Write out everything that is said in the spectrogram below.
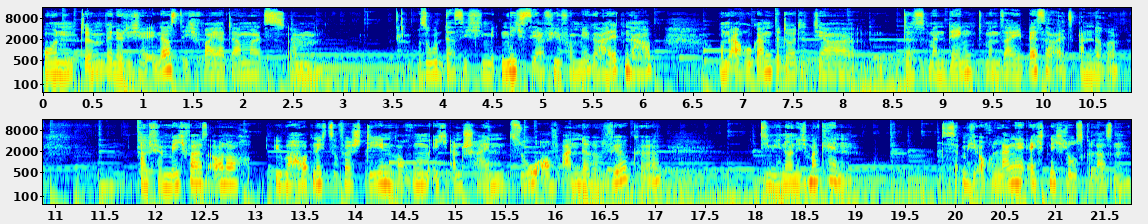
Und ähm, wenn du dich erinnerst, ich war ja damals ähm, so, dass ich nicht sehr viel von mir gehalten habe. Und arrogant bedeutet ja, dass man denkt, man sei besser als andere. Und für mich war es auch noch überhaupt nicht zu verstehen, warum ich anscheinend so auf andere wirke, die mich noch nicht mal kennen. Das hat mich auch lange echt nicht losgelassen.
